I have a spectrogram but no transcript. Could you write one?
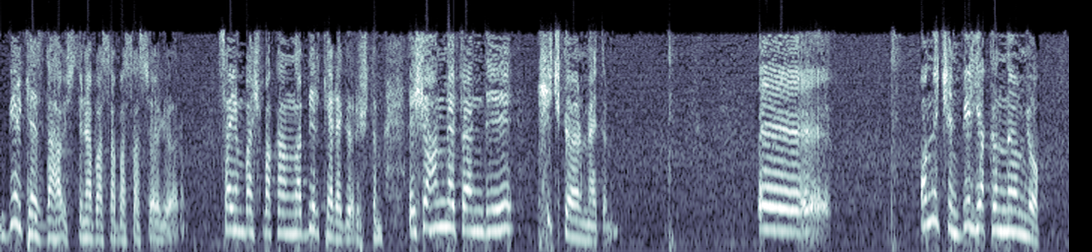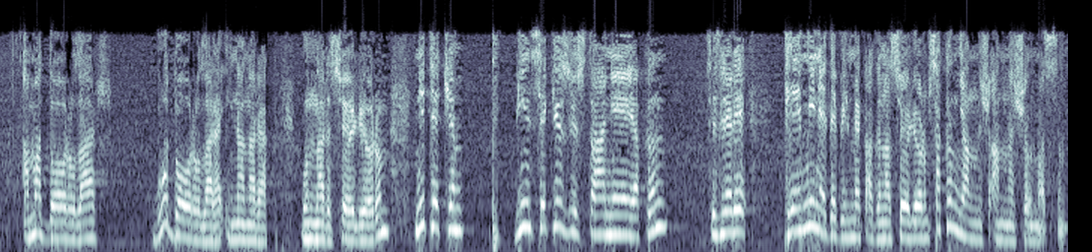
bir kez daha üstüne basa basa söylüyorum. Sayın Başbakan'la bir kere görüştüm. Eşi hanımefendiyi hiç görmedim. Ee, onun için bir yakınlığım yok. Ama doğrular, bu doğrulara inanarak bunları söylüyorum. Nitekim 1800 taneye yakın sizleri temin edebilmek adına söylüyorum. Sakın yanlış anlaşılmasın.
